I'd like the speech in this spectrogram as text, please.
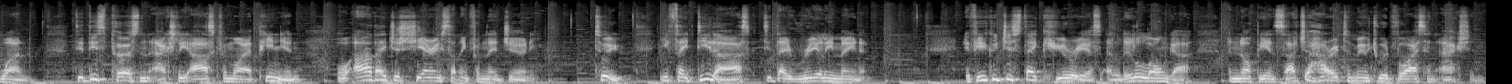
1. Did this person actually ask for my opinion, or are they just sharing something from their journey? 2. If they did ask, did they really mean it? If you could just stay curious a little longer and not be in such a hurry to move to advice and action,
